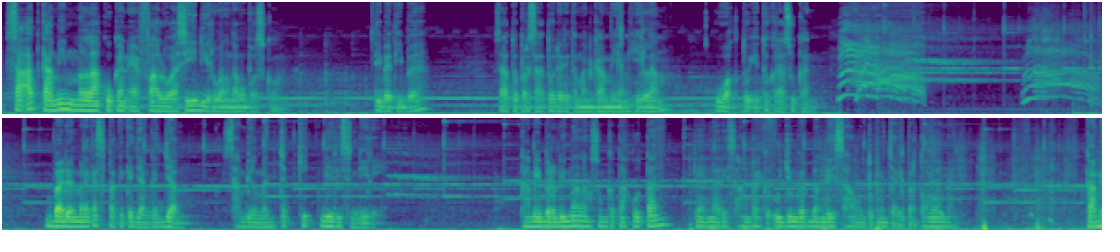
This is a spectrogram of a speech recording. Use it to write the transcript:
saat kami melakukan evaluasi di ruang tamu posko. Tiba-tiba, satu persatu dari teman kami yang hilang, waktu itu kerasukan. Badan mereka seperti kejang-kejang sambil mencekik diri sendiri. Kami berlima langsung ketakutan dan lari sampai ke ujung gerbang desa untuk mencari pertolongan. Kami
